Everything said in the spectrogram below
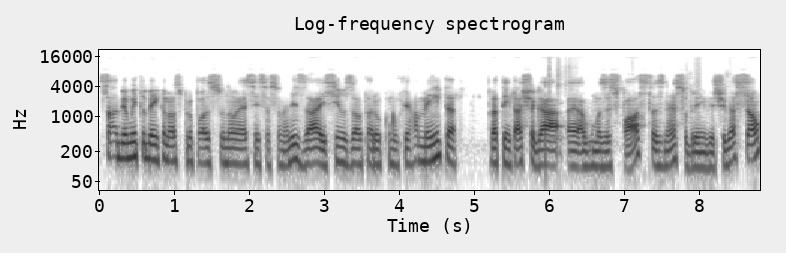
sabem muito bem que o nosso propósito não é sensacionalizar, e sim usar o tarot como ferramenta para tentar chegar é, algumas respostas, né, sobre a investigação.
